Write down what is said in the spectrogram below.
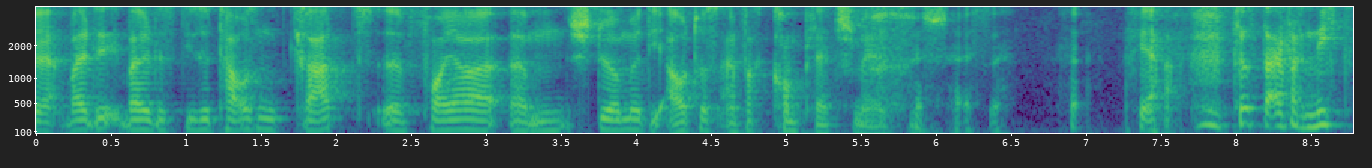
ja, weil, die, weil das diese 1000 Grad äh, Feuerstürme die Autos einfach komplett schmelzen. Scheiße. Ja, dass da einfach nichts.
